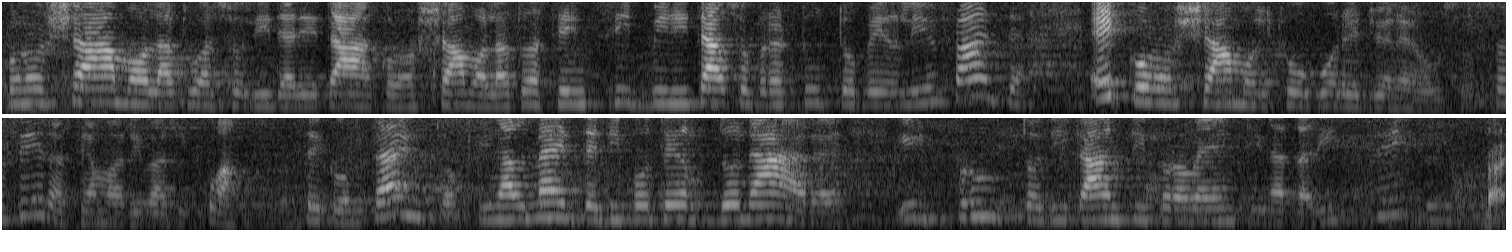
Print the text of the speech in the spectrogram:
Conosciamo la tua solidarietà, conosciamo la tua sensibilità soprattutto per l'infanzia e conosciamo il tuo cuore generoso. Stasera siamo arrivati qua, sei contento finalmente di poter donare il frutto di tanti proventi natalizi? Beh,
